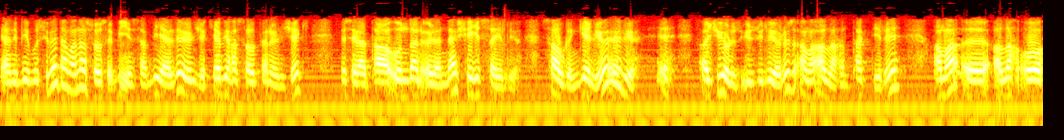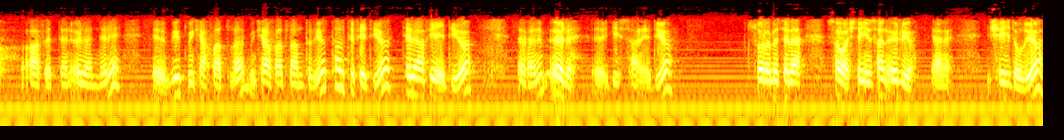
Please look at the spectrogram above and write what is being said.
yani bir musibet ama nasıl olsa bir insan bir yerde ölecek. Ya bir hastalıktan ölecek. Mesela taundan ölenler şehit sayılıyor. Salgın geliyor, ölüyor. Eh, acıyoruz, üzülüyoruz ama Allah'ın takdiri ama e, Allah o afetten ölenleri e, büyük mükafatla mükafatlandırıyor, taltif ediyor, telafi ediyor. Efendim öyle e, ihsan ediyor. Sonra mesela savaşta insan ölüyor. Yani şehit oluyor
